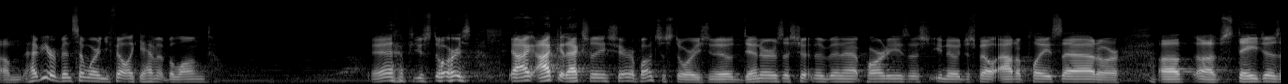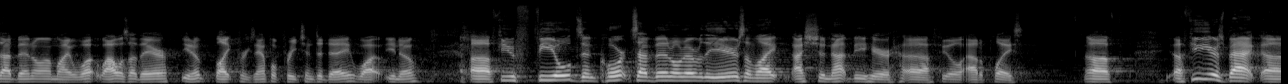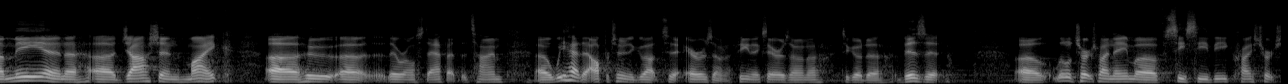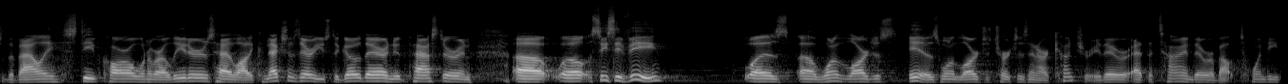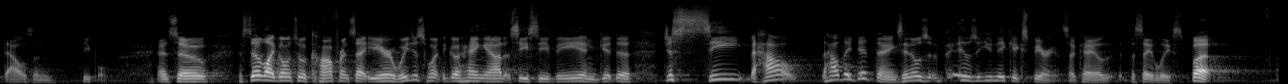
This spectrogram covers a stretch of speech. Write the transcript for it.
Um, have you ever been somewhere and you felt like you haven't belonged? Yeah, a few stories. Yeah, I, I, could actually share a bunch of stories. You know, dinners I shouldn't have been at, parties I, you know, just felt out of place at, or uh, uh, stages I've been on. Like, what? Why was I there? You know, like for example, preaching today. Why? You know, a few fields and courts I've been on over the years. I'm like, I should not be here. Uh, I feel out of place. Uh, a few years back, uh, me and uh, Josh and Mike uh, who uh, they were on staff at the time, uh, we had the opportunity to go out to Arizona, Phoenix, Arizona, to go to visit a little church by name of CCV, Christ Church of the Valley. Steve Carl, one of our leaders, had a lot of connections there. Used to go there, knew the pastor, and uh, well, CCV was uh, one of the largest, is one of the largest churches in our country. They were at the time there were about twenty thousand people. And so instead of like going to a conference that year, we just went to go hang out at CCV and get to just see how, how they did things. And it was, it was a unique experience, okay, to say the least. But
